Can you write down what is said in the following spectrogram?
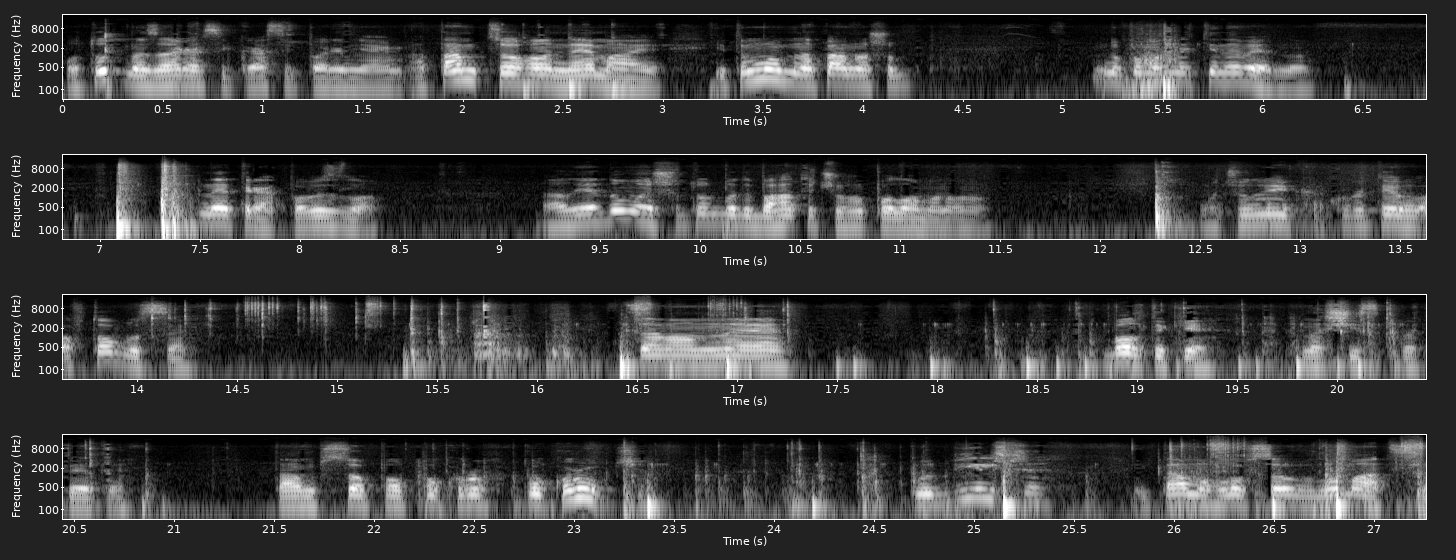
Отут ми зараз якраз і порівняємо. А там цього немає. І тому, напевно, щоб ну, по магниті не видно. Не треба, повезло. Але я думаю, що тут буде багато чого поломаного. Бо чоловік крутив автобуси. Це вам не болтики на 6 крутити. Там все по- покру- покрупче, побільше, і там могло все вламатися.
